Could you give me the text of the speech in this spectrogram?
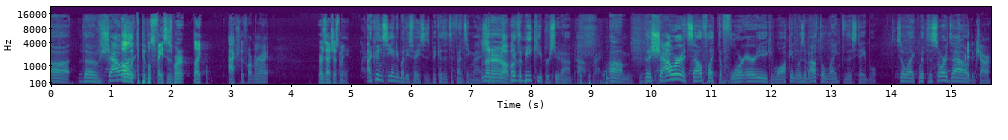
uh the shower Oh, like the people's faces weren't like actually forming right, or is that just me? I couldn't see anybody's faces because it's a fencing match No, no, have no, you have the beekeeper suit on Oh, right. um the shower itself like the floor area you could walk in was about the length of this table so like with the swords out Pretty big shower.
